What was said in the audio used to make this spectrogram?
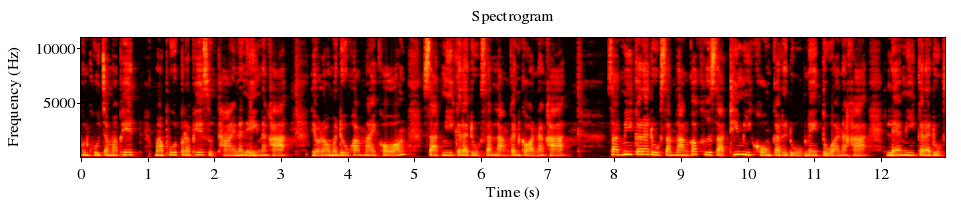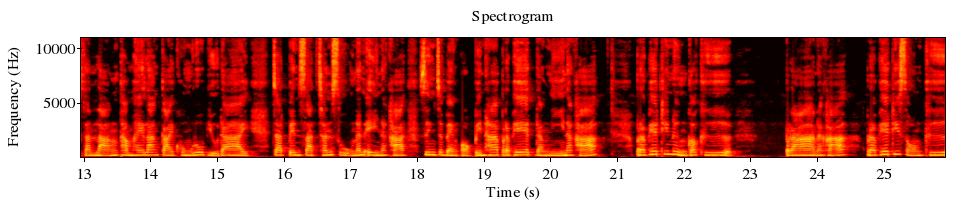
คุณครูจะมาเพศมาพูดประเภทสุดท้ายนั่นเองนะคะ เดี๋ยวเรามาดูความหมายของสัตว์มีกระดูกสันหลังกันก่อนนะคะ สัตว์มีกระดูกสันหลังก็คือสัตว์ที่มีโครงกระดูกในตัวนะคะ และมีกระดูกสันหลังทำให้ร่างกายคงรูปอยู่ได้ จัดเป็นสัตว์ชั้นสูงนั่นเองนะคะ ซึ่งจะแบ่งออกเป็น 5 ประเภทดังนี้นะคะ ประเภทที่ 1 ก็คือ ปลานะคะ ประเภทที่ 2 คือ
